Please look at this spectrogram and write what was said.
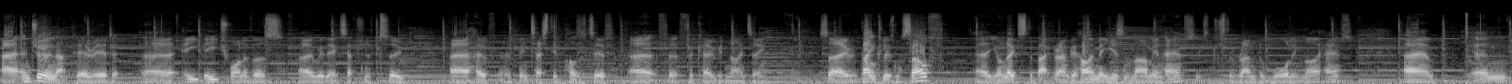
uh, and during that period uh, each one of us, uh, with the exception of two, have, have been tested positive for, for COVID-19. So that includes myself. You'll notice the background behind me isn't Marmion House, it's just a random wall in my house. Um, and,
